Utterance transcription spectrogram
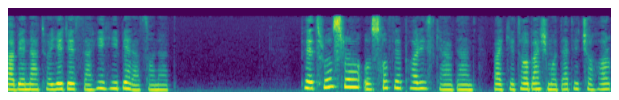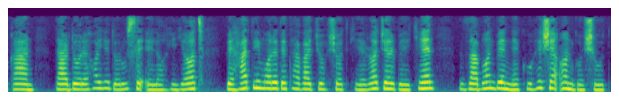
و به نتایج صحیحی برساند. پتروس را اسقف پاریس کردند و کتابش مدت چهار قرن در دوره های دروس الهیات به حدی مورد توجه شد که راجر بیکن زبان به نکوهش آن گشود.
